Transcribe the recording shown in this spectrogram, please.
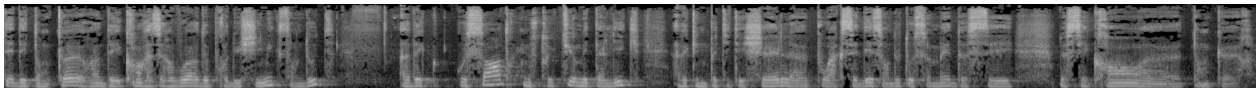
des, des tankers, hein, des grands réservoirs de produits chimiques sans doute, avec au centre une structure métallique avec une petite échelle pour accéder sans doute au sommet de ces, de ces grands euh, tankers.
